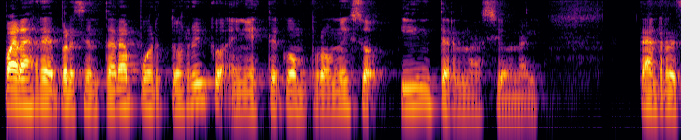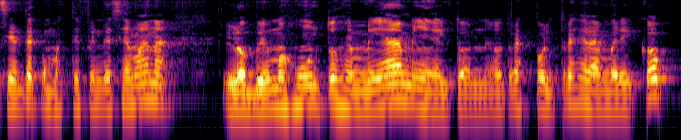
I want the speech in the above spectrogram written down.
para representar a Puerto Rico en este compromiso internacional. Tan reciente como este fin de semana, los vimos juntos en Miami en el torneo 3x3 del AmeriCup.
